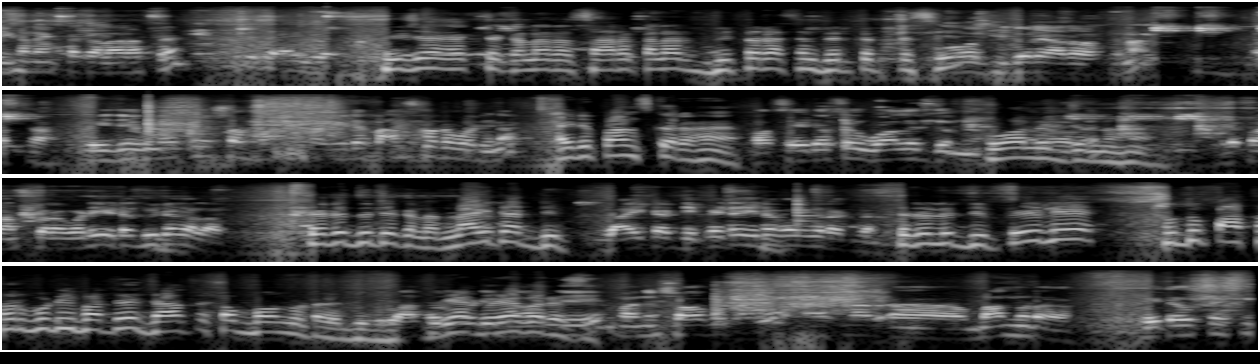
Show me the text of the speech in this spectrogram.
এইখানে একটা কালার আছে। এই যে একটা কালার আছে আরও কালার ভিতরে আছে বের করতেছি। ও ভিতরে আরও আছে না? আচ্ছা এই যেগুলো আছে সব টাকা। এটা পাঁচ করা বডি না? এটা পাঁচ করা হ্যাঁ। আচ্ছা এটা হচ্ছে ওয়ালের জন্য। ওয়ালের জন্য হ্যাঁ। এটা পাঁচ করা বডি এটা দুইটা কালার? এটা দুটো কালার লাইট আর ডিপ লাইট আর ডিপ এটা এটা কত রাখবেন? এটা হলো ডিপ এলে শুধু পাথর বডি বাদে যাতে সব বাউন্ন টাকা দিব পাথর বডি মানে সব হচ্ছে আপনার বান্ন টাকা। এটা হচ্ছে কি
